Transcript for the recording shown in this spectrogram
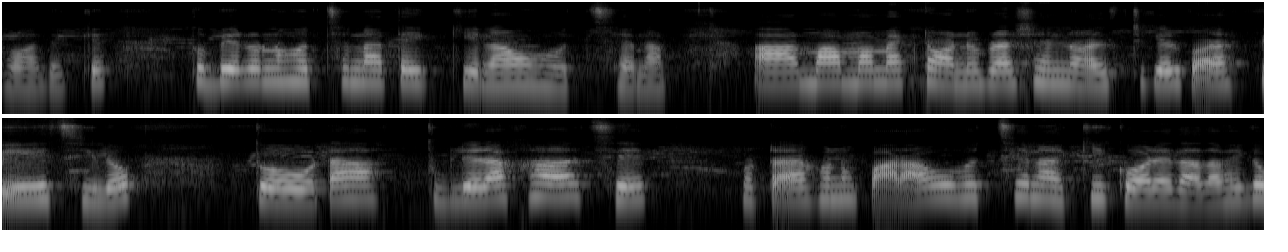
তোমাদেরকে, তো বেরোনো হচ্ছে না, তাই কেনাও হচ্ছে না। আর মামাম একটা অন্নপ্রাশন ননস্টিকের করা পেয়েছিল, তো ওটা তুলে রাখা আছে। ওটা এখনও পাড়াও হচ্ছে না কি করে? দাদাভাইকে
